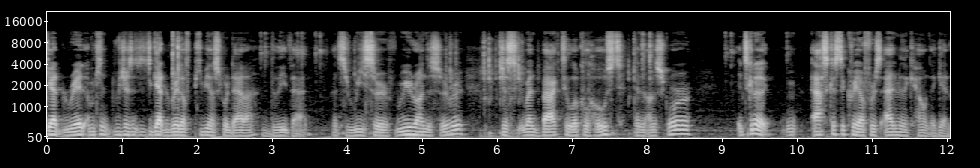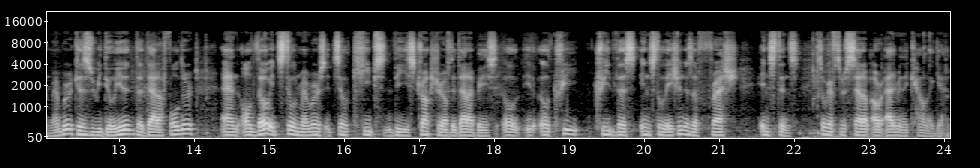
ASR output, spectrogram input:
get rid, we can we just get rid of pb underscore data, delete that. Let's reserve, rerun the server. Just went back to localhost and underscore. It's gonna ask us to create our first admin account again remember? Because we deleted the data folder and although it still remembers it still keeps the structure of the database. It'll, it'll treat treat this installation as a fresh instance. So we have to set up our admin account again.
